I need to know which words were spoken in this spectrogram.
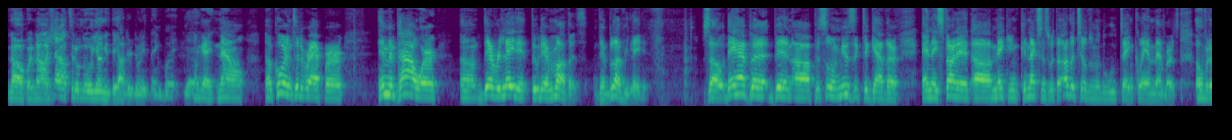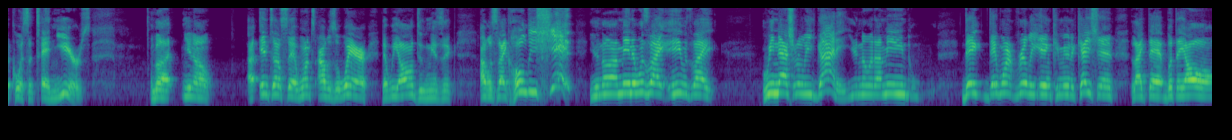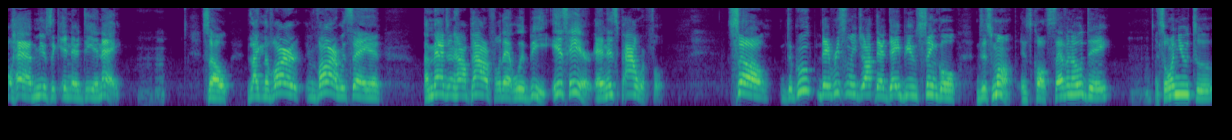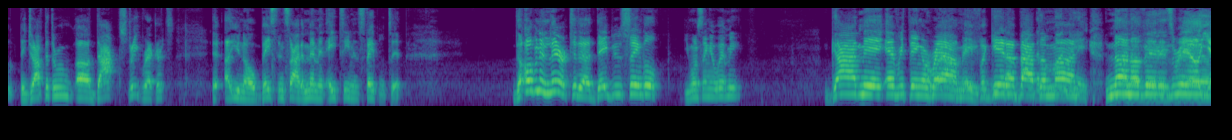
no, but nah. Shout out to the little youngins. They out there doing anything, but yeah. Okay, now, according to the rapper, him and Power, um, they're related through their mothers. They're blood related. So they had put, been uh, pursuing music together, and they started uh, making connections with the other children of the Wu Tang Clan members over the course of ten years. But you know, uh, Intel said once I was aware that we all do music, I was like, holy shit! You know what I mean? It was like he was like, we naturally got it. You know what I mean? They they weren't really in communication like that, but they all have music in their DNA. So, like LeVar Var was saying, imagine how powerful that would be. It's here and it's powerful. So, the group they recently dropped their debut single this month. It's called 7OD. It's on YouTube. They dropped it through uh, Doc Street Records. Uh, uh, you know, based inside Amendment 18 in Stapleton. The opening lyric to the debut single, you want to sing it with me? God made everything around, Around me. me. Forget about the money. None of it is real, y'all.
